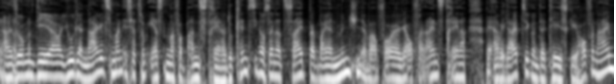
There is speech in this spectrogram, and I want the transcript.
Also der Julian Nagelsmann ist ja zum ersten Mal Verbandstrainer. Du kennst ihn aus seiner Zeit bei Bayern München. Er war vorher ja auch Vereinstrainer bei RB Leipzig und der TSG Hoffenheim.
